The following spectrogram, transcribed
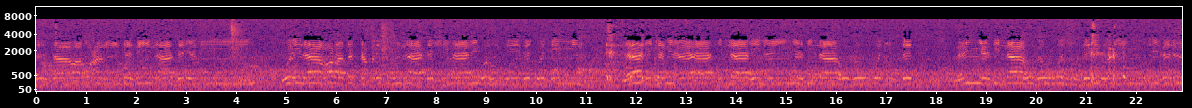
تزاور عن كفيفات اليمين. وإذا غربت تقرضهم ذات الشمال وهم في فجوة منه. ذلك من آيات الله من يهد الله فهو المهتد. من يهد الله فهو المهتد ومن يضلل فلن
